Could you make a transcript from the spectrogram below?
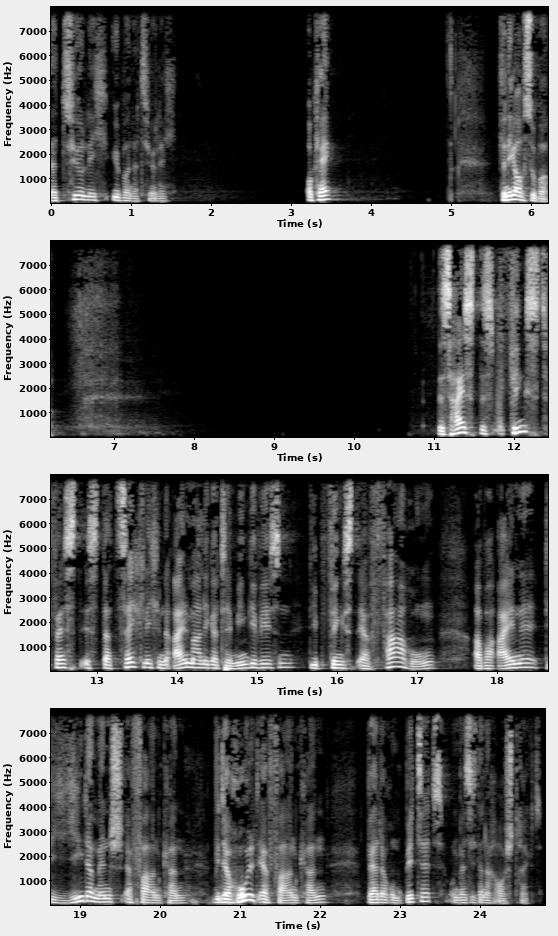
natürlich übernatürlich. Okay? Finde ich auch super. Das heißt, das Pfingstfest ist tatsächlich ein einmaliger Termin gewesen, die Pfingsterfahrung aber eine, die jeder Mensch erfahren kann, wiederholt erfahren kann, wer darum bittet und wer sich danach ausstreckt.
